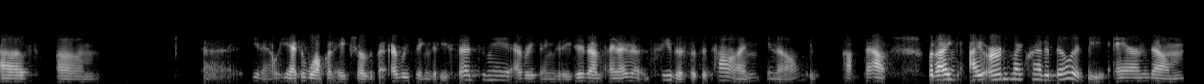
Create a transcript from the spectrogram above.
of um, uh, you know, he had to walk on eggshells about everything that he said to me, everything that he did. And I didn't see this at the time, you know, it popped out. But I I earned my credibility, and um,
